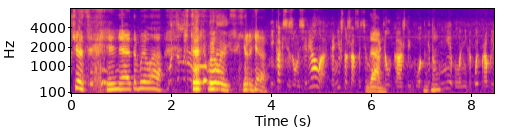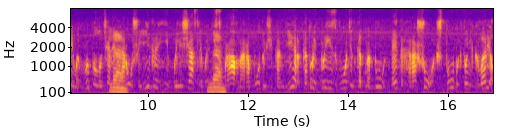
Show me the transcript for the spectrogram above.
Что за херня это была? Что это было за херня? И как сезоны сериала, конечно же, Ассасин Да. выходил каждый год. И тут не было никакой проблемы. Мы получали Да. хорошие игры и были счастливы. Да. Исправно работающий конвейер, который производит годноту, это хорошо. Что бы кто ни говорил,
